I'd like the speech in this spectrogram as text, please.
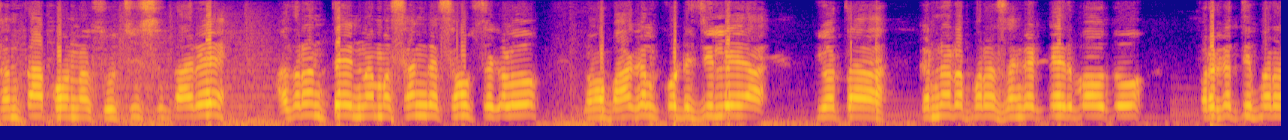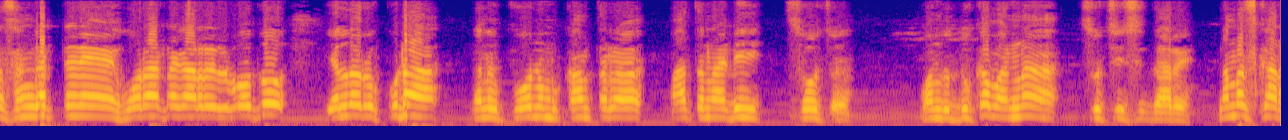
ಸಂತಾಪವನ್ನು ಸೂಚಿಸಿದ್ದಾರೆ. ಅದರಂತೆ ನಮ್ಮ ಸಂಘ ಸಂಸ್ಥೆಗಳು, ನಮ್ಮ ಬಾಗಲಕೋಟೆ ಜಿಲ್ಲೆಯ ಇವತ್ತ ಕನ್ನಡ ಪರ ಸಂಘಟನೆ ಇರ್ಬೋದು, ಪ್ರಗತಿಪರ ಸಂಘಟನೆ ಹೋರಾಟಗಾರರು ಇರ್ಬೋದು ಎಲ್ಲರೂ ಕೂಡ ನನಗೆ ಫೋನ್ ಮುಖಾಂತರ ಮಾತನಾಡಿ ಸೋಚ ಒಂದು ದುಃಖವನ್ನ ಸೂಚಿಸಿದ್ದಾರೆ. ನಮಸ್ಕಾರ.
